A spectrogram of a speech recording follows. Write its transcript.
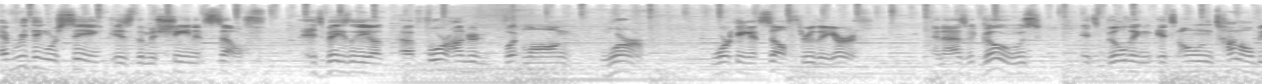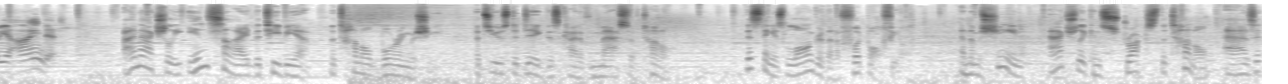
Everything we're seeing is the machine itself. It's basically a, a 400 foot long worm working itself through the earth. And as it goes, it's building its own tunnel behind it. I'm actually inside the TBM, the tunnel boring machine that's used to dig this kind of massive tunnel. This thing is longer than a football field, and the machine actually constructs the tunnel as it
